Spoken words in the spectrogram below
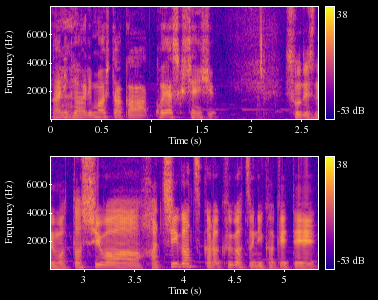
何かありましたか、小安選手。そうですね。私は8月から9月にかけて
